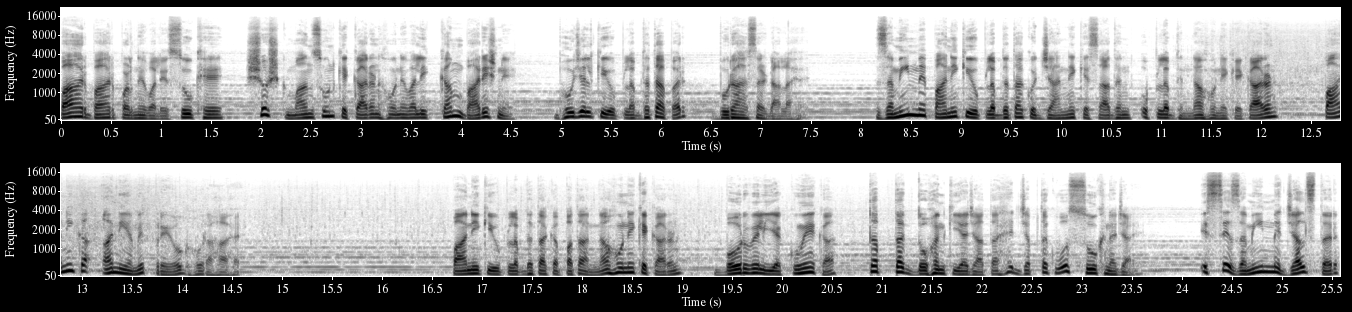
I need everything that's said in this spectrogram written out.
बार बार पड़ने वाले सूखे, शुष्क मानसून के कारण होने वाली कम बारिश ने भूजल की उपलब्धता पर बुरा असर डाला है। ज़मीन में पानी की उपलब्धता को जानने के साधन उपलब्ध न होने के कारण पानी का अनियमित प्रयोग हो रहा है। पानी की उपलब्धता का पता न होने के कारण बोरवेल या कुएँ का तब तक दोहन किया जाता है जब तक वो सूख न जाए। इससे ज़मीन में जल स्तर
